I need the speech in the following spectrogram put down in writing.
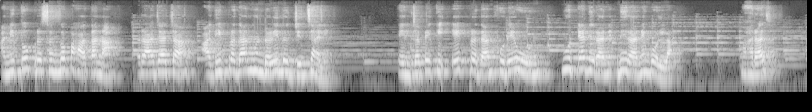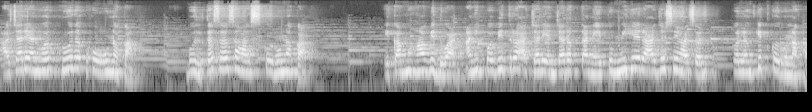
आणि तो प्रसंग पाहताना राजाच्या आधी प्रधान मंडळी लज्जित झाली. त्यांच्यापैकी एक प्रधान पुढे होऊन मोठ्या धीराने धीराने बोलला महाराज आचार्यांवर क्रोध होऊ नका. भलतसं साहस करू नका. एका महाविद्वान आणि पवित्र आचार्यांच्या रक्ताने तुम्ही हे राजसिंहासन कलंकित करू नका.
